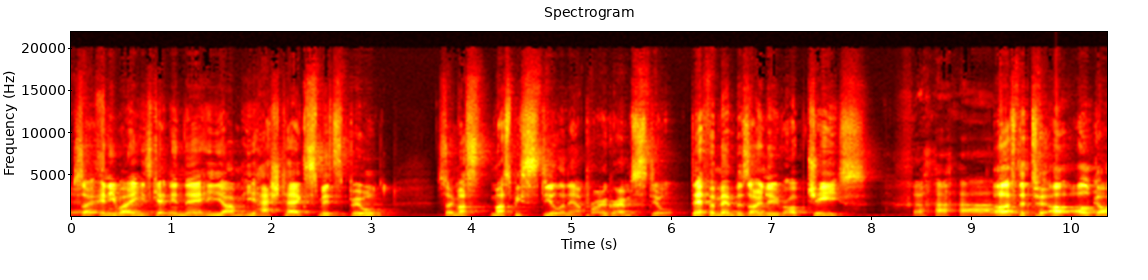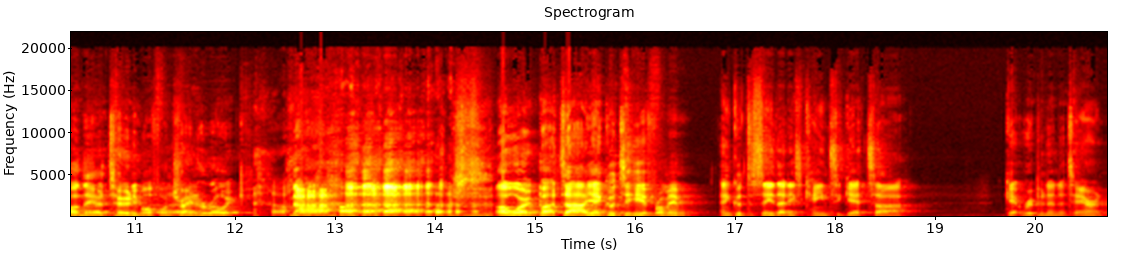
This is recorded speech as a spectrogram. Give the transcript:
Yeah, so that's anyway, he's getting in there. He um he hashtags Smith's build, so must must be stealing our programs still. They're for members only, Rob. Jeez. I'll have to. T- I'll, I'll go on there and turn him off on Train Heroic. Nah, I won't. But uh, yeah, good to hear from him, and good to see that he's keen to get uh, get ripping and a tearing.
